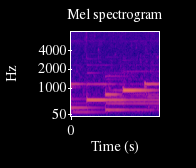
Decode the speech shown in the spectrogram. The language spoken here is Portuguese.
Música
